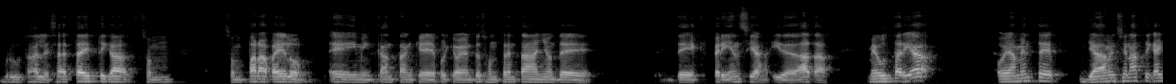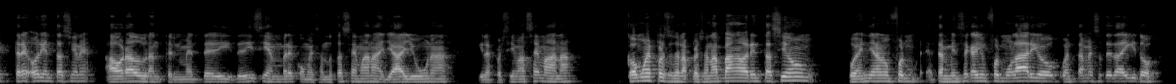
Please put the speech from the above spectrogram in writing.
brutal. Esas estadísticas son, son para pelo eh, y me encantan que, porque obviamente son 30 años de, de experiencia y de data. Me gustaría obviamente, ya mencionaste que hay tres orientaciones ahora durante el mes de, diciembre, comenzando esta semana, ya hay una y la próxima semana. ¿Cómo es el proceso? Las personas van a orientación, pueden llenar un formulario, también sé que hay un formulario, cuéntame esos detallitos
